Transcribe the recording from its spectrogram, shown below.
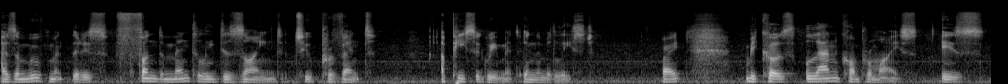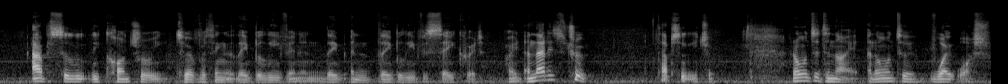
as a movement that is fundamentally designed to prevent a peace agreement in the Middle East, right? Because land compromise is absolutely contrary to everything that they believe in and they and they believe is sacred, right? And that is true. It's absolutely true. I don't want to deny it. I don't want to whitewash.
